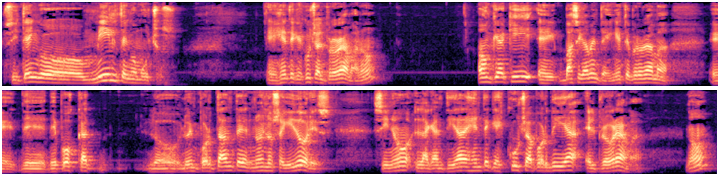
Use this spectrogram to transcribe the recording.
si tengo mil, tengo muchos. Hay gente que escucha el programa, ¿no? Aunque aquí, básicamente, en este programa de, de podcast, lo, lo importante no es los seguidores, sino la cantidad de gente que escucha por día el programa, ¿no?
